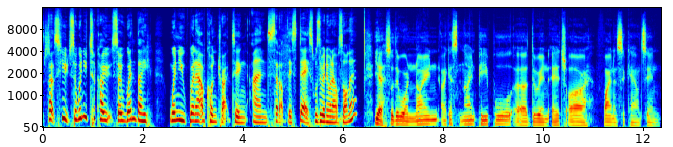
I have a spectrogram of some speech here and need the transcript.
teams. that's huge. So when you took out, so when they when you went out of contracting and set up this desk, was there anyone else on it? Yeah, so there were nine, I guess, nine people uh, doing HR, finance, accounting.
